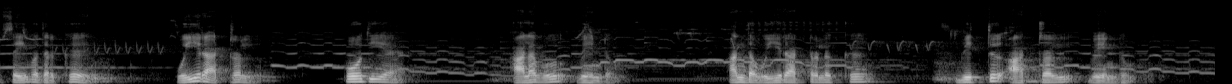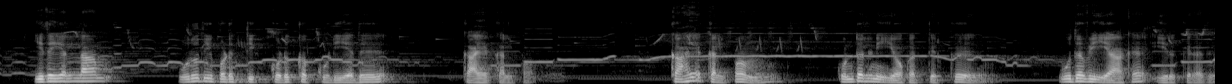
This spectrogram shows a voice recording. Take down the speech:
செய்வதற்கு உயிராற்றல் போதிய அளவு வேண்டும். அந்த உயிராற்றலுக்கு வித்து ஆற்றல் வேண்டும். இதையெல்லாம் உறுதிப்படுத்தி கொடுக்கக்கூடியது காயக்கல்பம். காயக்கல்பம் குண்டலினி யோகத்திற்கு உதவியாக இருக்கிறது.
